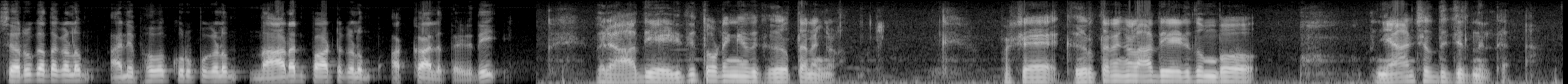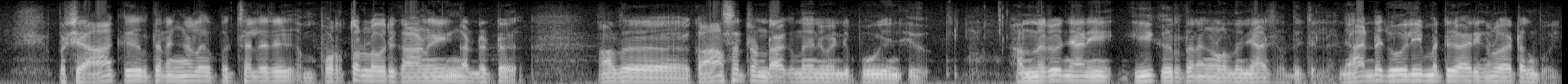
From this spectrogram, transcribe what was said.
ചെറുകഥകളും അനുഭവക്കുറിപ്പുകളും നാടൻ പാട്ടുകളും അക്കാലത്ത് എഴുതി ഇവരാദ്യം എഴുതി തുടങ്ങിയത് കീർത്തനങ്ങൾ പക്ഷേ കീർത്തനങ്ങൾ ആദ്യം എഴുതുമ്പോൾ ഞാൻ ശ്രദ്ധിച്ചിരുന്നില്ല. പക്ഷെ ആ കീർത്തനങ്ങൾ ചിലർ പുറത്തുള്ളവർ കാണുകയും കണ്ടിട്ട് അത് കാസറ്റ് ഉണ്ടാക്കുന്നതിന് വേണ്ടി പോവുകയും ചെയ്തു. അന്നേരം ഞാൻ ഈ ഈ കീർത്തനങ്ങളൊന്നും ഞാൻ ശ്രദ്ധിച്ചില്ല. ഞാൻ എന്റെ ജോലിയും മറ്റു കാര്യങ്ങളുമായിട്ടങ്ങ് പോയി.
